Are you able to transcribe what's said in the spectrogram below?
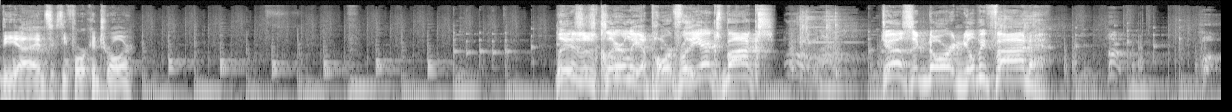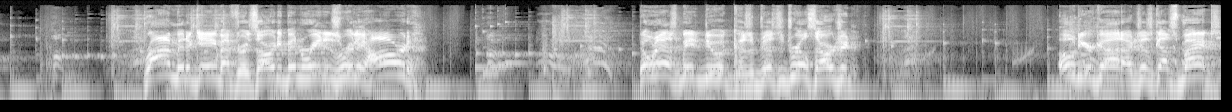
the uh, N64 controller. This is clearly a port for the Xbox. Just ignore it and you'll be fine. Rhyme in a game after it's already been written is really hard. Don't ask me to do it because I'm just a drill sergeant. Oh dear God, I just got smacked.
